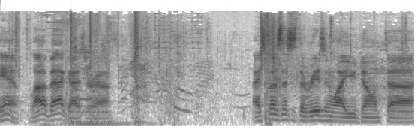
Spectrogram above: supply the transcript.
Damn, a lot of bad guys around. I suppose this is the reason why you don't, uh,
